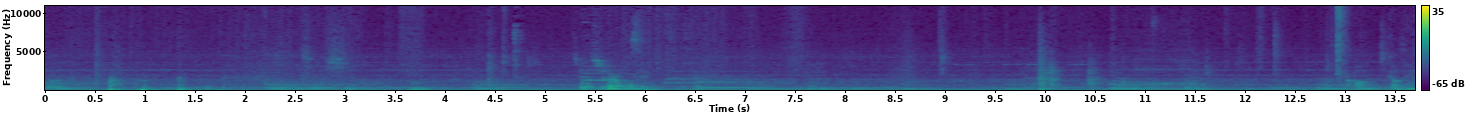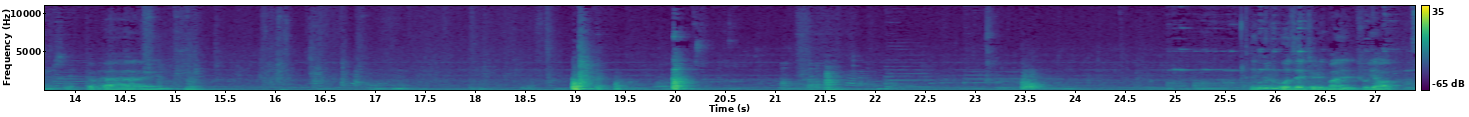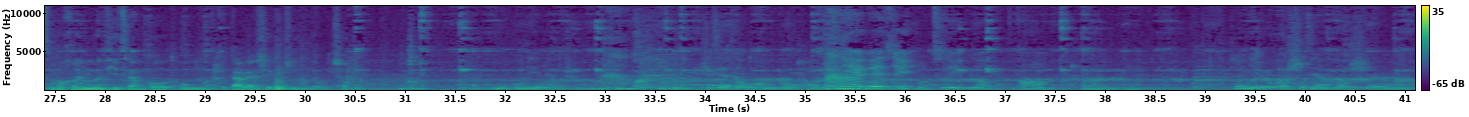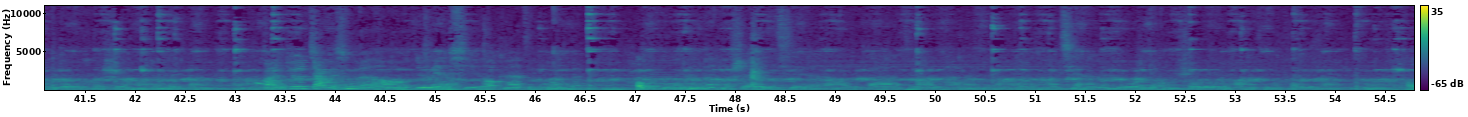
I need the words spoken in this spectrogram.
真是。真是高兴认识你，拜拜。哎，那如果在这里办演出，要怎么和你们提前沟通呢？这大概是一个什么流程？嗯，固定流程，直接跟我们沟通。那你也可以自己组织一个，然后嗯，就你如果时间合适，然后都合适的话，就可以办。反正就是加微信呗，然后就联系，然后看看怎么弄呗。好有可能他们和谁一起，然后大家怎么安排，然后然后钱如果有收入的话怎么分一下。好，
